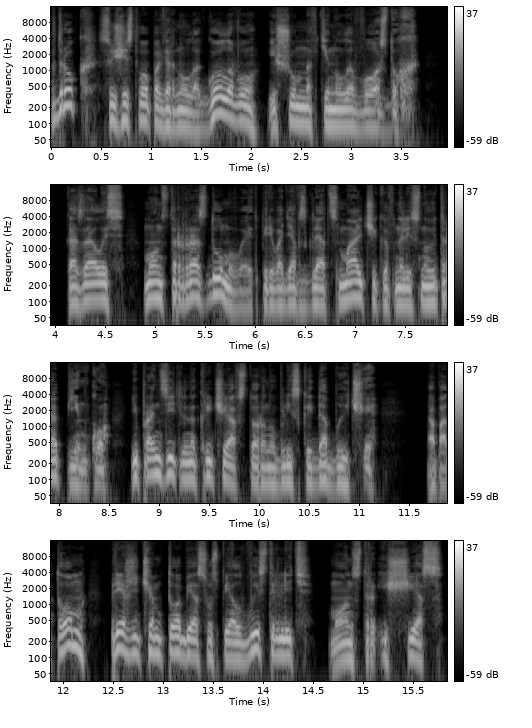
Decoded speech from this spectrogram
Вдруг существо повернуло голову и шумно втянуло воздух. Казалось, монстр раздумывает, переводя взгляд с мальчиков на лесную тропинку и пронзительно крича в сторону близкой добычи. А потом, прежде чем Тобиас успел выстрелить, монстр исчез,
